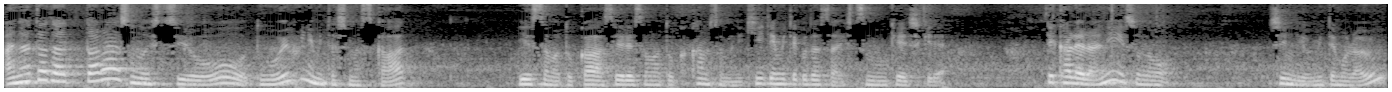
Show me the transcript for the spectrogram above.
あなただったらその必要をどういうふうに満たしますか？イエス様とか聖霊様とか神様に聞いてみてください。質問形式で。で彼らにその真理を見てもらう。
